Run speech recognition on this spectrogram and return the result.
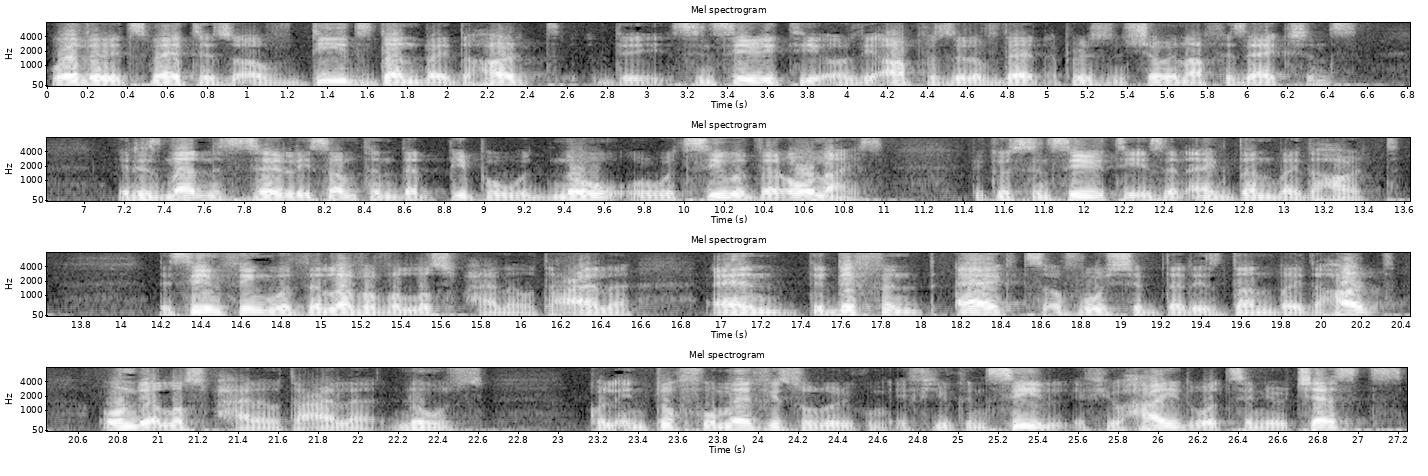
whether it's matters of deeds done by the heart, the sincerity or the opposite of that, a person showing off his actions, it is not necessarily something that people would know or would see with their own eyes, because sincerity is an act done by the heart. The same thing with the love of Allah subhanahu wa ta'ala and the different acts of worship that is done by the heart, only Allah subhanahu wa ta'ala knows. قل إن تخفوا ما في صدوركم If you conceal, if you hide what's in your chests,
